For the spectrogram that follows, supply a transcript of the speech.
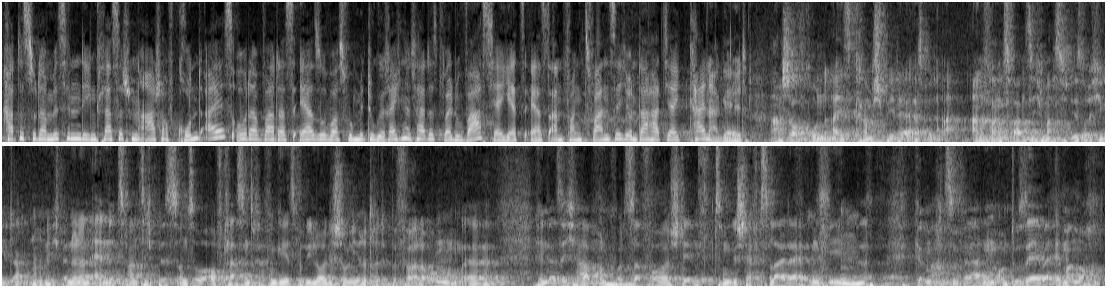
Hattest du da ein bisschen den klassischen Arsch auf Grundeis oder war das eher sowas, womit du gerechnet hattest? Weil du warst ja jetzt erst Anfang 20 und da hat ja keiner Geld. Arsch auf Grundeis kam später erst. Mit Anfang 20 machst du dir solche Gedanken noch nicht. Wenn du dann Ende 20 bist und so auf Klassentreffen gehst, wo die Leute schon ihre dritte Beförderung äh, hinter sich haben und kurz davor stehen, zum Geschäftsleiter irgendwie äh, gemacht zu werden und du selber immer noch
